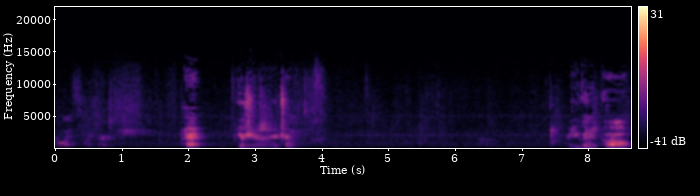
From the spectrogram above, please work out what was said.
No, it's my turn. Alright. Your. Your turn. You gonna? Oh.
